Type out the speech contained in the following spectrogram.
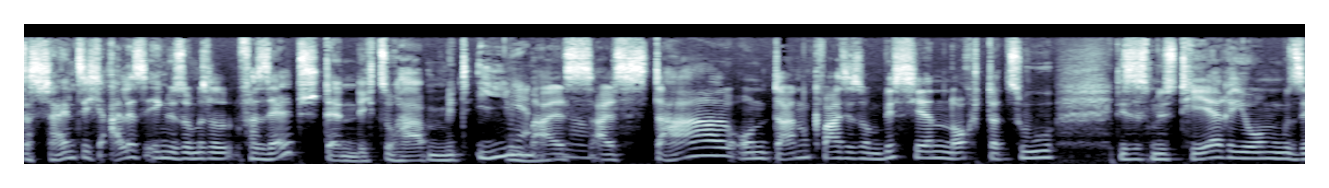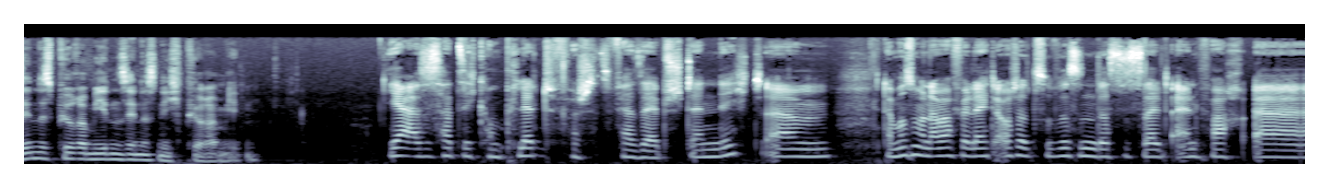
das scheint sich alles irgendwie so ein bisschen verselbstständigt zu haben mit ihm ja, als, genau. als Star und dann quasi so ein bisschen noch dazu dieses Mysterium, sind es Pyramiden, sind es nicht Pyramiden. Ja, also es hat sich komplett verselbstständigt. Ähm, da muss man aber vielleicht auch dazu wissen, dass es halt einfach äh,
